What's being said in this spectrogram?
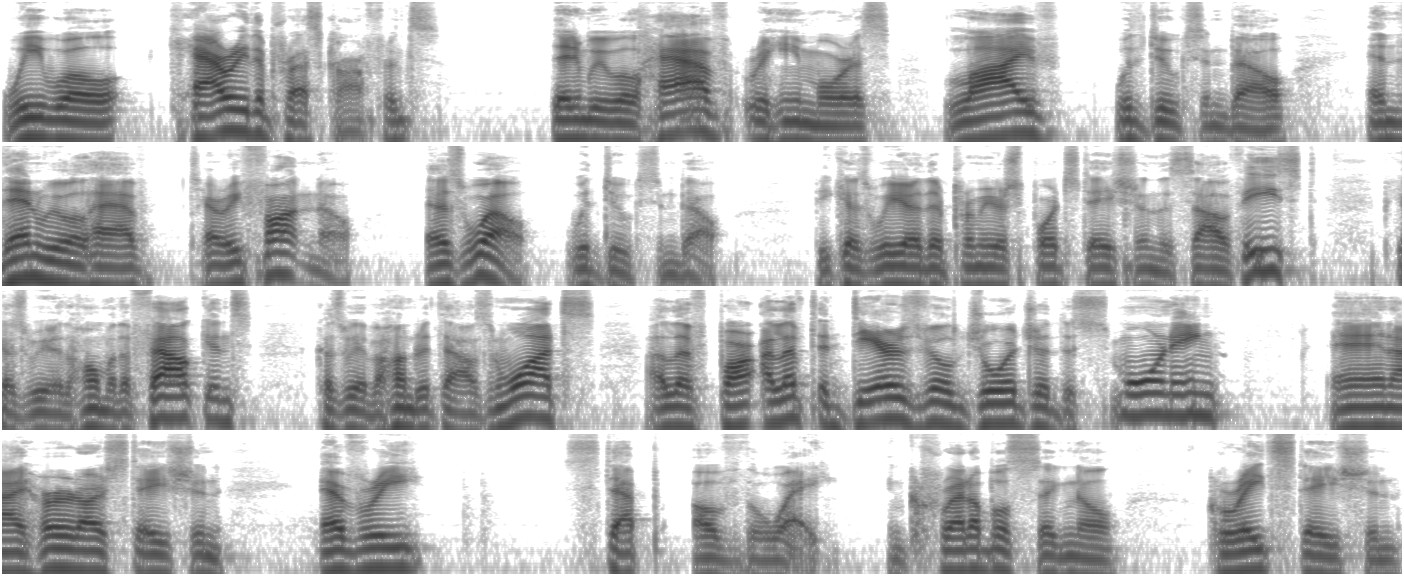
We will carry the press conference. Then we will have Raheem Morris live with Dukes and Bell, and then we will have Terry Fontenot as well with Dukes and Bell, because we are the premier sports station in the Southeast, because we are the home of the Falcons, because we have 100,000 watts. I left Bar- I left Adairsville, Georgia this morning, and I heard our station every step of the way. Incredible signal, great station.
